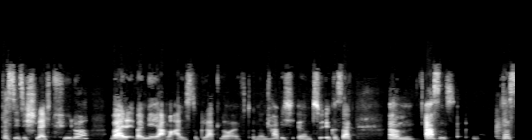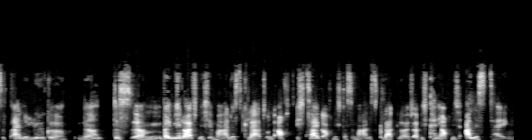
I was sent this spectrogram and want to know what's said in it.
dass sie sich schlecht fühle, weil bei mir ja immer alles so glatt läuft. Und dann habe ich ähm, zu ihr gesagt, ähm, erstens das ist eine Lüge. Ne? Das, ähm, bei mir läuft nicht immer alles glatt. Und auch ich zeige auch nicht, dass immer alles glatt läuft. Aber ich kann ja auch nicht alles zeigen.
